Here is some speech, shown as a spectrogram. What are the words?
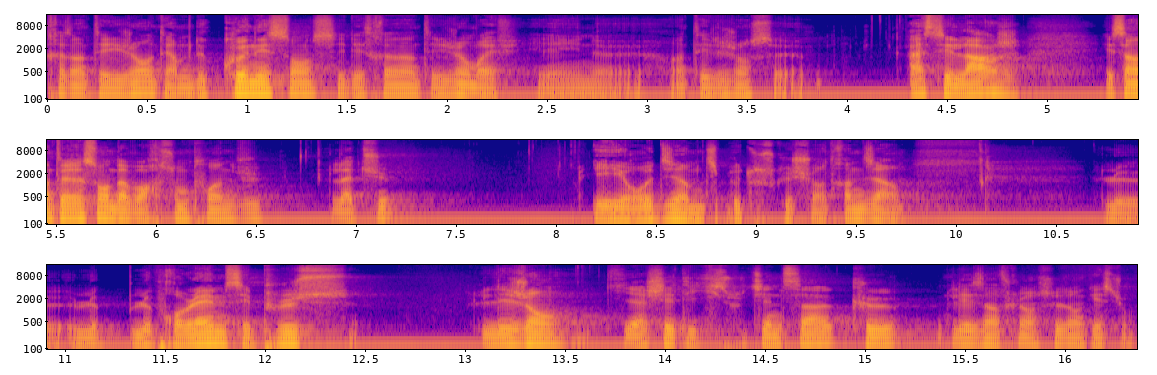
très intelligent. En termes de connaissances, il est très intelligent. Bref, il a une intelligence euh, assez large. Et c'est intéressant d'avoir son point de vue là-dessus et il redit un petit peu tout ce que je suis en train de dire. Le, problème, c'est plus les gens qui achètent et qui soutiennent ça que les influenceuses en question.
